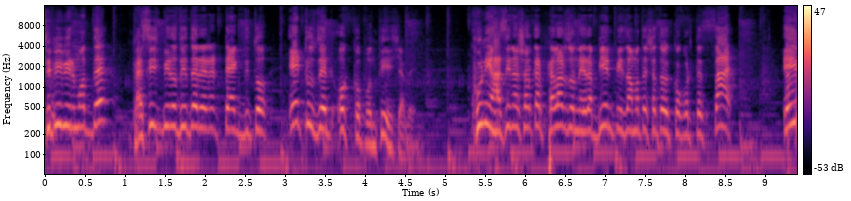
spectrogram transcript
সিপিবির মধ্যে ফ্যাসিস্ট বিরোধীদের এরা ট্যাগ দিত এ টু জেড ঐক্যপন্থী হিসাবে। খুনি হাসিনা সরকার ফেলার জন্য এরা বিএনপি জামাতের সাথে ঐক্য করতে চায়। এই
